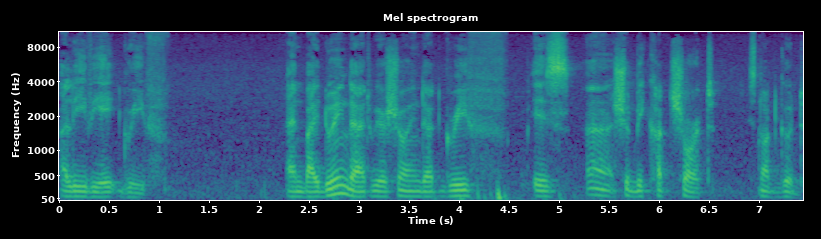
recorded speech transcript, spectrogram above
alleviate grief. And by doing that, we are showing that grief is uh, should be cut short. It's not good,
